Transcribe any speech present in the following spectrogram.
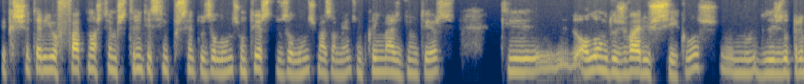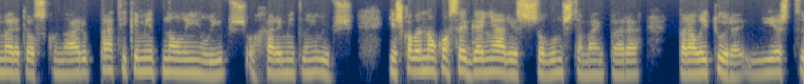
acrescentaria o facto de nós temos 35% dos alunos, um terço dos alunos, mais ou menos, um bocadinho mais de um terço, que ao longo dos vários ciclos, desde o primeiro até o secundário, praticamente não leem livros, ou raramente leem livros. E a escola não consegue ganhar esses alunos também para, para a leitura. E este,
